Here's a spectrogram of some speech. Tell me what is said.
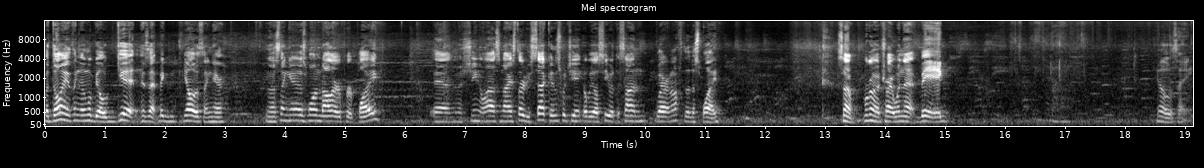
but the only thing I'm going to be able to get is that big yellow thing here. And this thing is $1 per play. And the machine will last a nice 30 seconds, which you ain't going to be able to see with the sun glaring off the display. So, we're going to try win that big yellow thing.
